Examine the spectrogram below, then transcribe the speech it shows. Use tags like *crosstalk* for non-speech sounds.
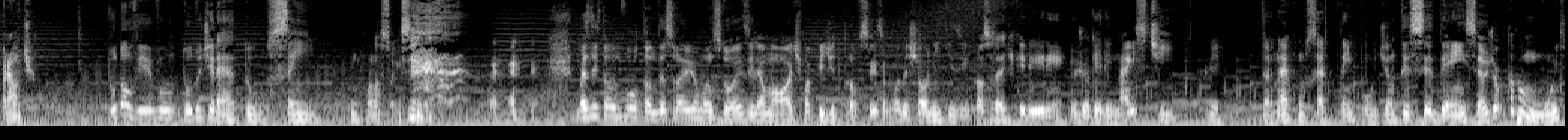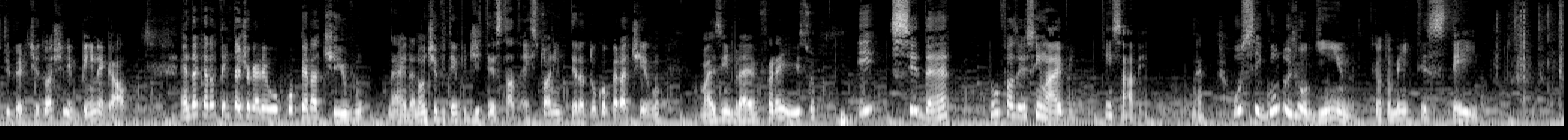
Pronto. Tudo ao vivo, tudo direto, sem enrolações. *laughs* Mas então, voltando, Destroy Humans 2, ele é uma ótima pedida para vocês. Eu vou deixar o linkzinho pra vocês adquirirem. Eu joguei ele na Steam, né, com certo tempo de antecedência. O jogo tava muito divertido, eu achei ele bem legal. Ainda quero tentar jogar o cooperativo, né? Ainda não tive tempo de testar a história inteira do cooperativo, mas em breve farei isso. E se der, vou fazer isso em live, quem sabe, né? O segundo joguinho que eu também testei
